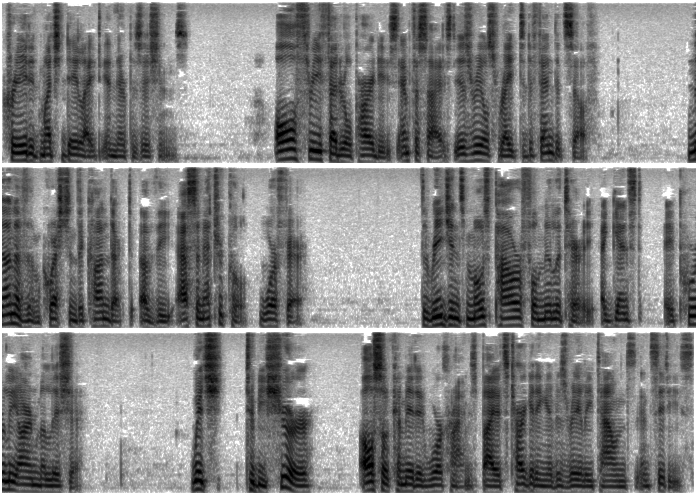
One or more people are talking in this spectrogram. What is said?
created much daylight in their positions. All three federal parties emphasized Israel's right to defend itself None of them questioned the conduct of the asymmetrical warfare, the region's most powerful military against a poorly armed militia, which, to be sure, also committed war crimes by its targeting of Israeli towns and cities.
